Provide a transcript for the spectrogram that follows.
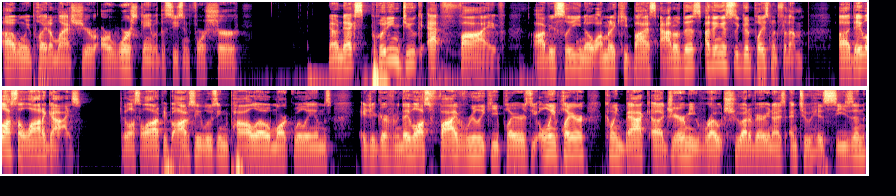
uh, when we played them last year. Our worst game of the season for sure. Now, next, putting Duke at five. Obviously, you know, I'm going to keep bias out of this. I think this is a good placement for them. Uh, they lost a lot of guys. They lost a lot of people. Obviously, losing Paolo, Mark Williams, AJ Griffin. They lost five really key players. The only player coming back, uh, Jeremy Roach, who had a very nice end to his season.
